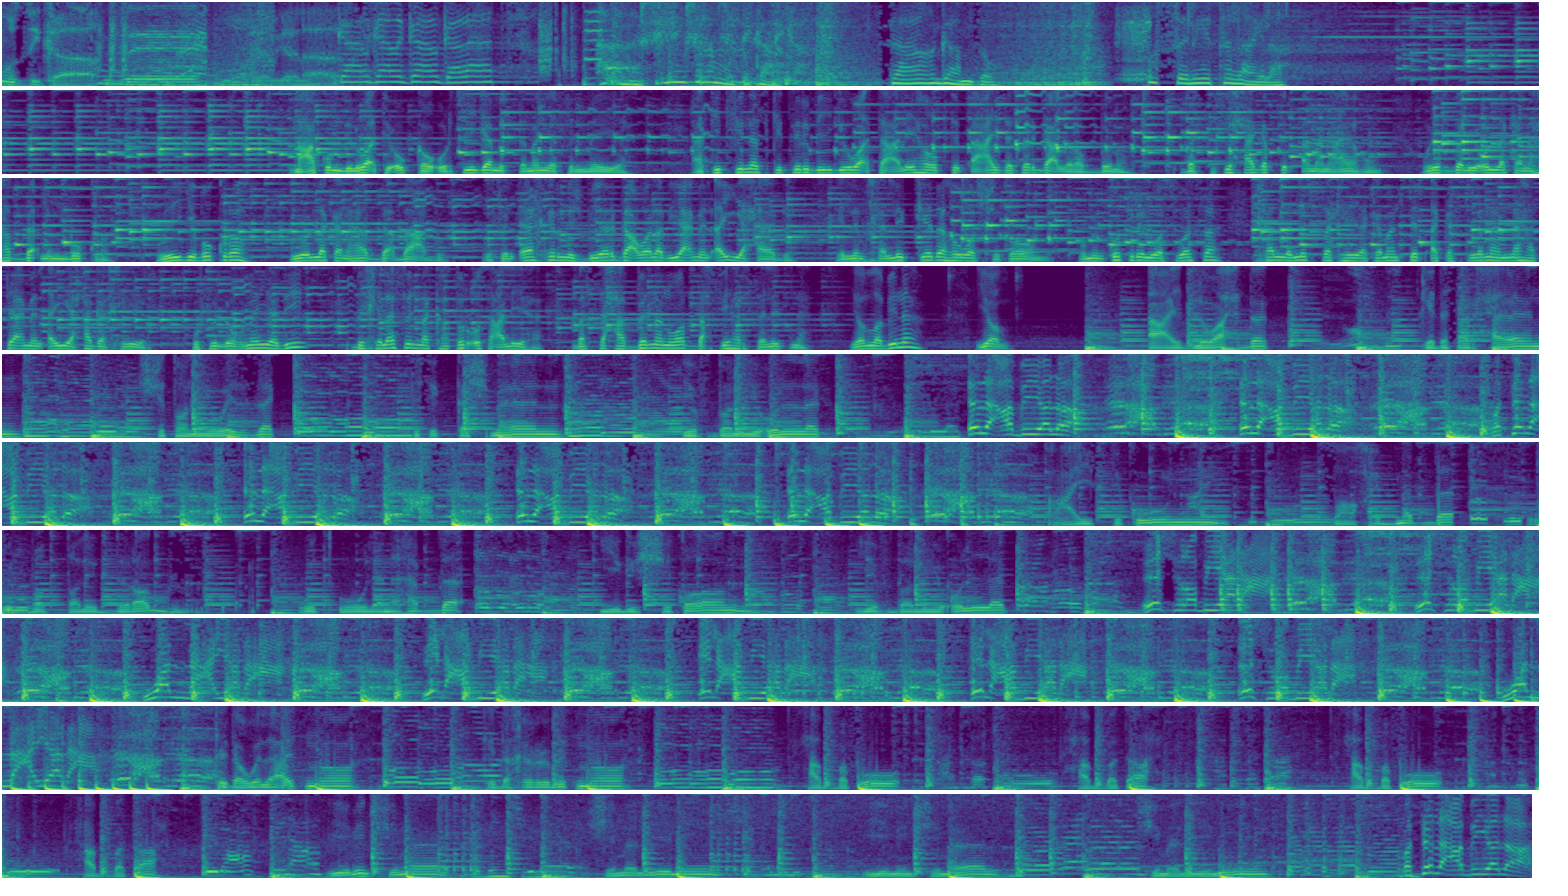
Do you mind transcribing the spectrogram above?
המוזיקה זה גלגלצ. גלגלגלגלצ. האנשים של המוזיקה. סער גמזו. עושה לי את הלילה. معاكم دلوقتي اوكا واورتيجا من 8% اكيد في ناس كتير بيجي وقت عليها وبتبقى عايزه ترجع لربنا بس في حاجه بتبقى منعاهم ويفضل يقول لك انا هبدا من بكره ويجي بكره يقول لك انا هبدا بعده وفي الآخر مش بيرجع ولا بيعمل أي حاجة. اللي مخليك كده هو الشيطان. ومن كتر الوسوسة خلى نفسك هي كمان تبقى كسلانة إنها تعمل أي حاجة خير. وفي الأغنية دي بخلاف إنك هترقص عليها بس حبينا نوضح فيها رسالتنا. يلا بينا؟ يلا. قاعد لوحدك. كده سرحان. الشيطان يوزك في سكة شمال. يفضل يقولك العب يلا. العب يلا ما تلعب يلا. العب يلا. العب يلا. العب يلا. عايز تكون صاحب مبدأ وتبطل الدراجز وتقول أنا هبدأ. يجي الشيطان يفضل يقولك اشرب يلع اشرب يلع ولع يلع العب يلع العب العب اشرب ولع كده ولعت نار كده خربت نار حبة فوق. حبة تحت. حبة فوق. حبة تحت. يمين شمال. شمال يمين. يمين شمال. شمال يمين. ما تلعب يلا.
